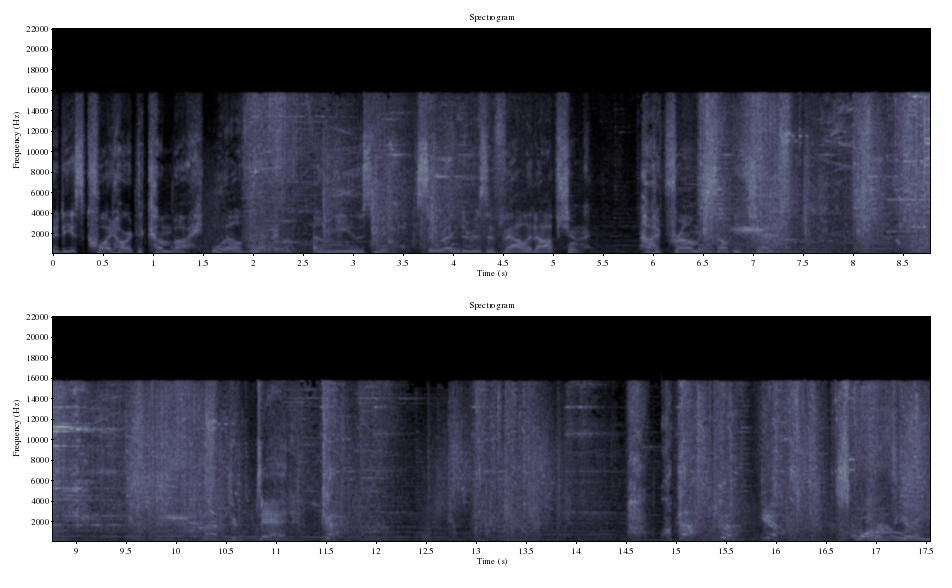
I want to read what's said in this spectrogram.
opportunity is quite hard to come by. Well then, amuse me. Surrender is a valid option. I promise I'll be gentle. You're dead! Squall How Fury!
